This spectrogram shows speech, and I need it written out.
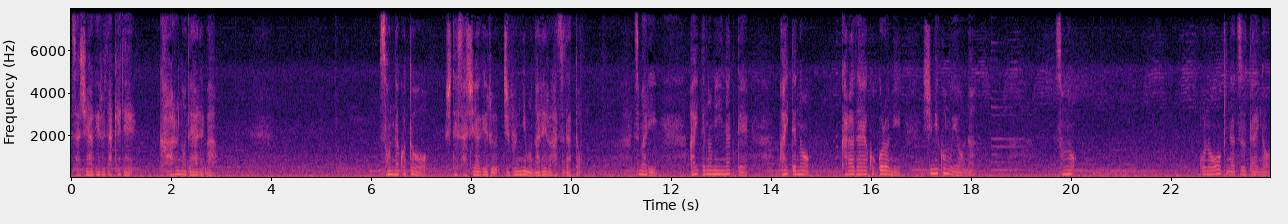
差し上げるだけで変わるのであればそんなことをして差し上げる自分にもなれるはずだと。つまり相手の身になって相手の体や心に染み込むようなそのこの大きな図体の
